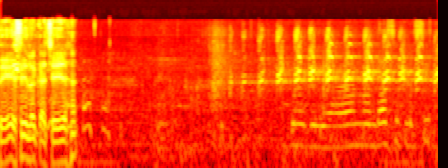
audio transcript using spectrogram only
Sí, sí, lo caché ya. Como que llevaba a mandar su florcita.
